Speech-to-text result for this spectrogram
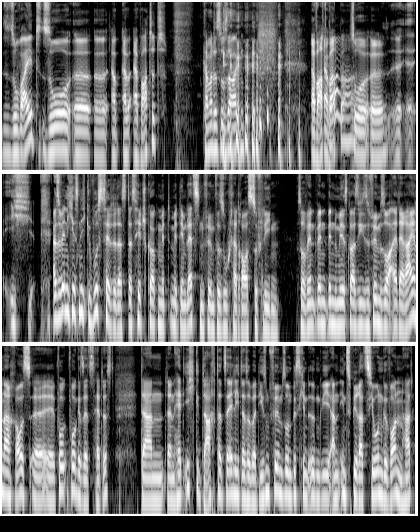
Soweit so äh, äh, er, er, erwartet, kann man das so sagen? Erwartbar? Erwartbar? So, äh, äh, ich, also wenn ich es nicht gewusst hätte, dass, dass Hitchcock mit, mit dem letzten Film versucht hat, rauszufliegen. So, wenn, wenn, wenn du mir jetzt quasi diese Filme so der Reihe nach raus äh, vor, vorgesetzt hättest, dann, dann hätte ich gedacht tatsächlich, dass er bei diesem Film so ein bisschen irgendwie an Inspiration gewonnen hat.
